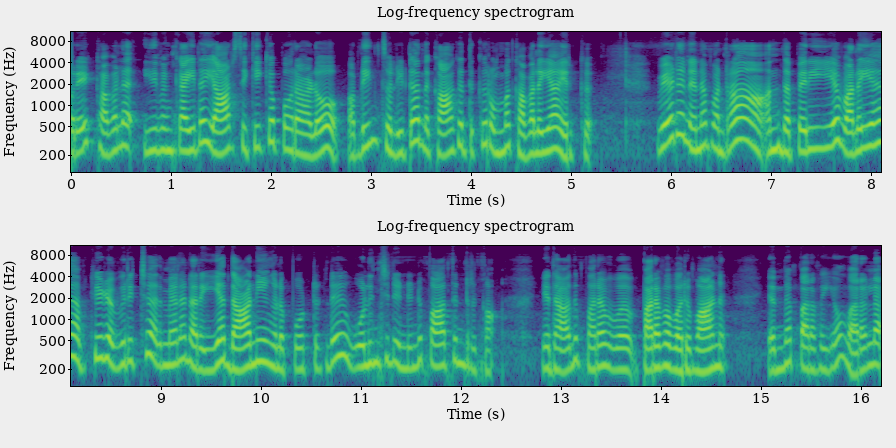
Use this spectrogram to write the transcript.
ஒரே கவலை. இவன் கையில் யார் சிக்கிக்க போகிறாளோ அப்படின்னு சொல்லிட்டு அந்த காகத்துக்கு ரொம்ப கவலையாக இருக்குது வேடன் என்ன பண்ணுறான் அந்த பெரிய வலையை கீழே விரித்து அது மேலே நிறைய தானியங்களை போட்டுட்டு ஒளிஞ்சு நின்றுட்டு பார்த்துட்டு இருக்கான். ஏதாவது பறவை பறவை வருமான்னு. எந்த பறவையும் வரலை.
